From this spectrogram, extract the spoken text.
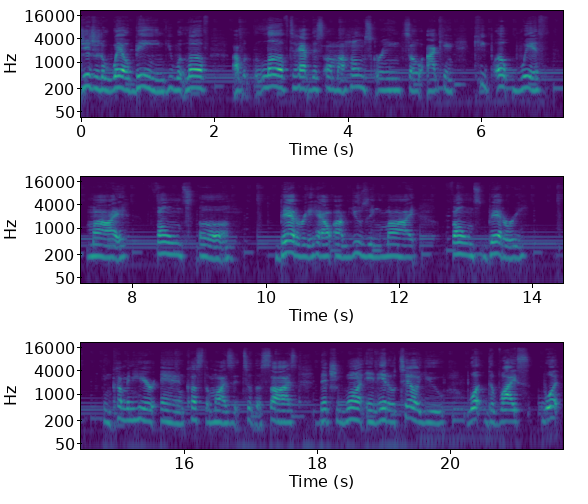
digital well-being. You would love, I would love to have this on my home screen so I can keep up with my phone's uh, battery, how I'm using my phone's battery. You can come in here and customize it to the size that you want and it'll tell you what device, what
